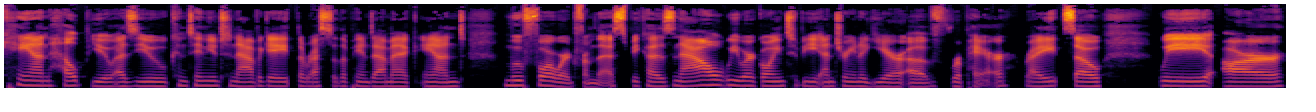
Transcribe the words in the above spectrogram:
can help you as you continue to navigate the rest of the pandemic and move forward from this because now we were going to be entering a year of repair, right? So we are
